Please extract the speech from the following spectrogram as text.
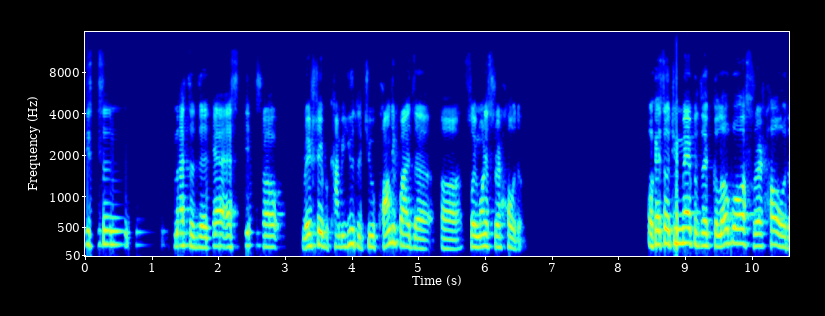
this method, the DST reshape can be used to quantify the uh, soil moisture threshold. Okay, so to map the global threshold,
